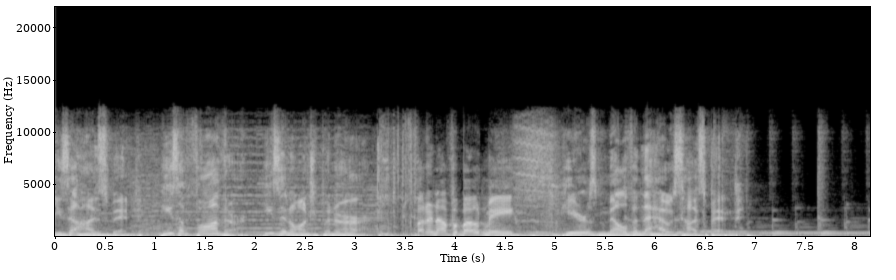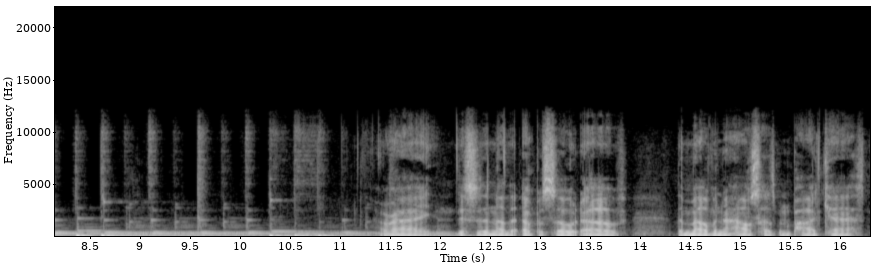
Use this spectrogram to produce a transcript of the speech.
He's a husband. He's a father. He's an entrepreneur. But enough about me. Here's Melvin the house husband. All right, this is another episode of the Melvin the House Husband podcast.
